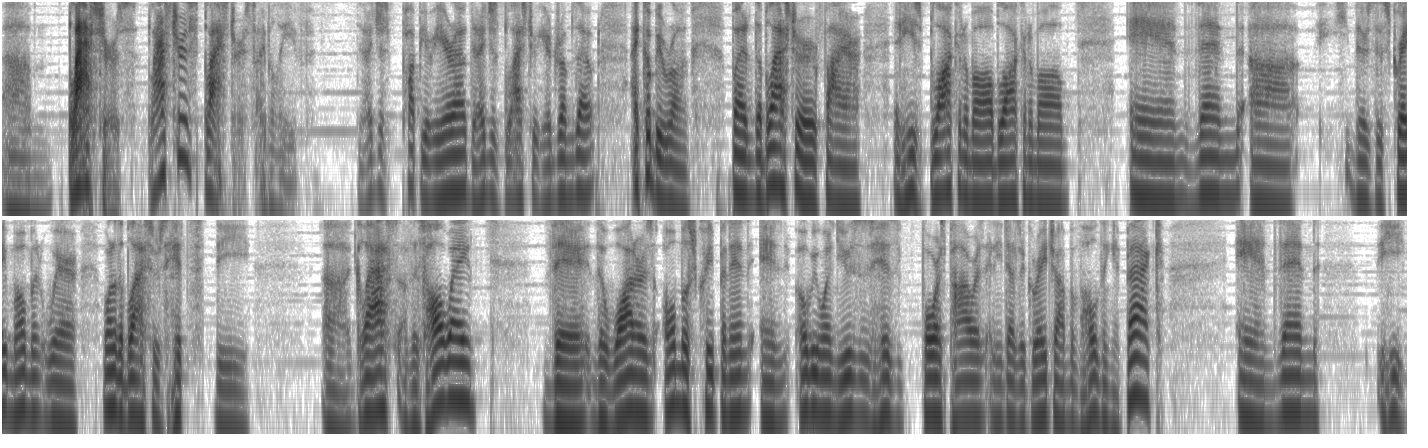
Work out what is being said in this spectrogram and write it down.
Um, blasters, blasters, blasters. I believe. Did I just pop your ear out? Did I just blast your eardrums out? I could be wrong, but the blaster fire, and he's blocking them all, blocking them all, and then uh, there's this great moment where one of the blasters hits the uh, glass of this hallway. The the water is almost creeping in, and Obi Wan uses his force powers, and he does a great job of holding it back. And then he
